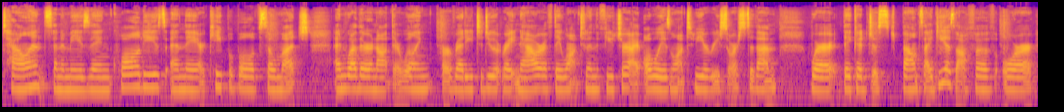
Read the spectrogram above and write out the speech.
talents and amazing qualities and they are capable of so much. And whether or not they're willing or ready to do it right now or if they want to in the future i always want to be a resource to them where they could just bounce ideas off of or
